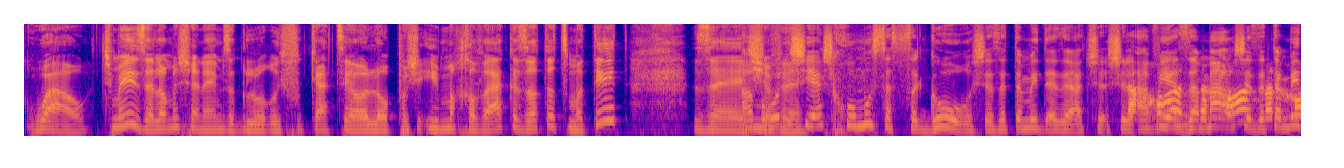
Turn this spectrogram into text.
וואו, תשמעי, זה לא משנה אם זה גלוריפיקציה או לא, פשוט עם החוויה כזאת עוצמתית, זה אמרו שווה. אמרו לי שיש חומוס הסגור, שזה תמיד, של נכון, אבי הזמר, נכון, שזה נכון, תמיד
